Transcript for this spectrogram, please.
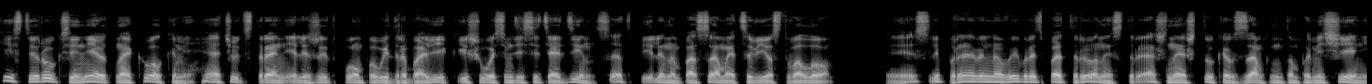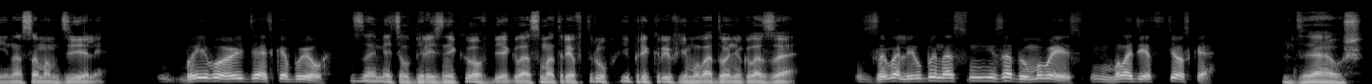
кисти рук синеют наколками, а чуть в стороне лежит помповый дробовик ИШ-81 с отпиленным по самое цевье стволом. Если правильно выбрать патроны, страшная штука в замкнутом помещении на самом деле. «Боевой дядька был», — заметил Березняков, бегло осмотрев труп и прикрыв ему ладонью глаза. «Завалил бы нас, не задумываясь. Молодец, тезка». «Да уж,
